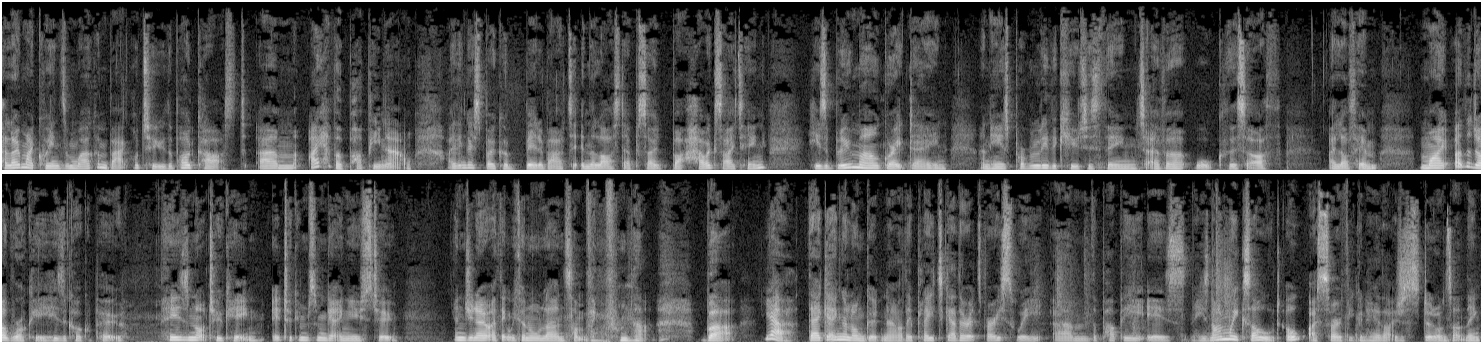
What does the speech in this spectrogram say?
Hello, my queens, and welcome back to the podcast. Um, I have a puppy now. I think I spoke a bit about it in the last episode, but how exciting! He's a blue male Great Dane, and he is probably the cutest thing to ever walk this earth. I love him. My other dog, Rocky, he's a cockapoo. He's not too keen. It took him some getting used to. And you know, I think we can all learn something from that. But yeah, they're getting along good now. They play together. It's very sweet. Um, the puppy is he's nine weeks old. Oh, I'm sorry if you can hear that. I just stood on something.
